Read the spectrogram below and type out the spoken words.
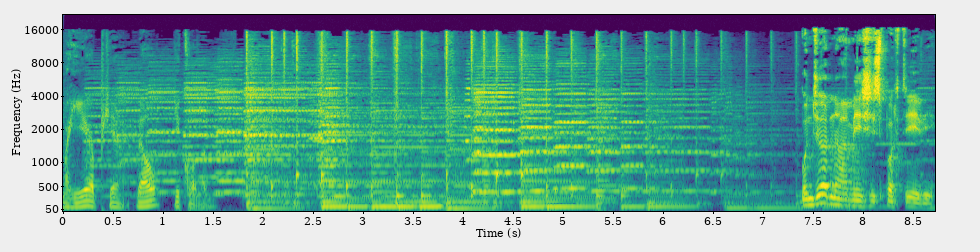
Maar hier heb je wel je column. Buongiorno amici sportivi.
